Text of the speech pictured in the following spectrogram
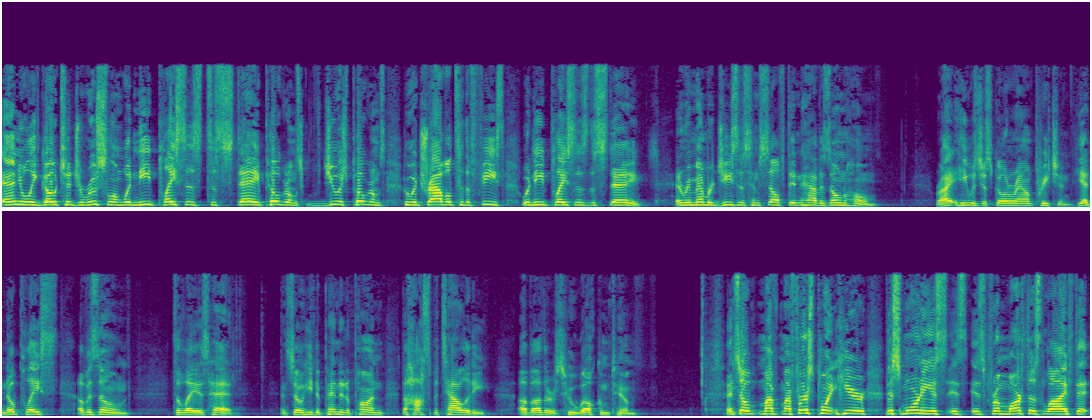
annually go to Jerusalem would need places to stay. Pilgrims, Jewish pilgrims who would travel to the feast would need places to stay. And remember, Jesus himself didn't have his own home, right? He was just going around preaching. He had no place of his own to lay his head. And so he depended upon the hospitality of others who welcomed him. And so, my, my first point here this morning is, is, is from Martha's life that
